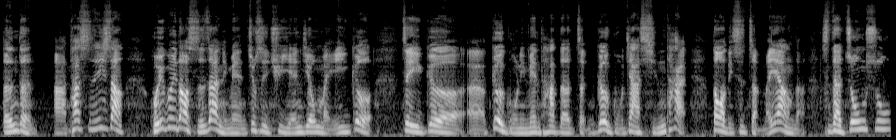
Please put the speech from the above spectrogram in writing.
等等啊。它实际上回归到实战里面，就是去研究每一个这一个呃个股里面它的整个股价形态到底是怎么样的，是在中枢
